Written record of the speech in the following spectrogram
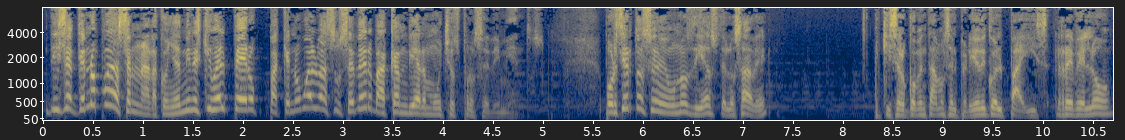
dice que no puede hacer nada con Yasmín Esquivel, pero para que no vuelva a suceder va a cambiar muchos procedimientos. Por cierto, hace unos días, usted lo sabe, aquí se lo comentamos, el periódico El País reveló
